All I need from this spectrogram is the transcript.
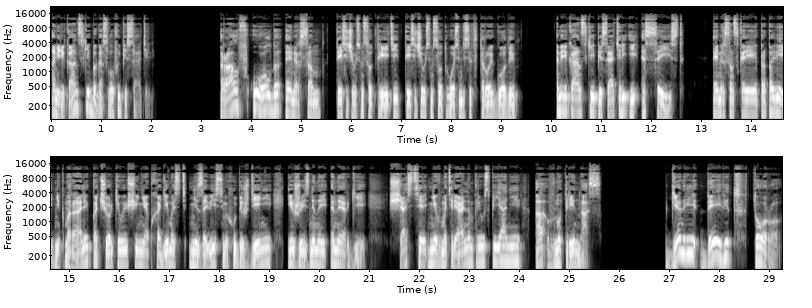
американский богослов и писатель. Ралф Уолдо Эмерсон, 1803-1882 годы, американский писатель и эссеист, Эмерсон скорее проповедник морали, подчеркивающий необходимость независимых убеждений и жизненной энергии. Счастье не в материальном преуспеянии, а внутри нас. Генри Дэвид Торо,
